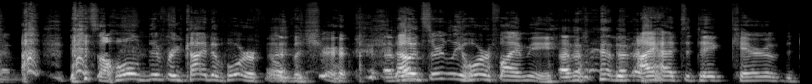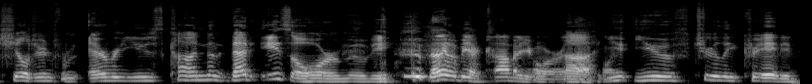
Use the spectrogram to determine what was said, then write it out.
That's a whole different kind of horror film but sure. That then, would certainly horrify me. And then, and if then i had to take care of the children from every used condom that is a horror movie. Then it would be a comedy horror at uh, that point. you you've truly created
